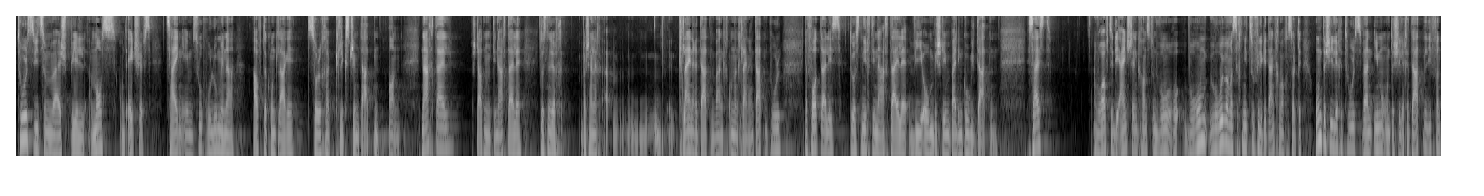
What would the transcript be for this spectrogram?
Tools wie zum Beispiel Moz und Ahrefs zeigen eben Suchvolumina auf der Grundlage solcher Clickstream-Daten an. Nachteil, starten wir mit den Nachteilen, du hast natürlich wahrscheinlich eine äh, kleinere Datenbank und einen kleineren Datenpool. Der Vorteil ist, du hast nicht die Nachteile wie oben beschrieben bei den Google-Daten. Das heißt, worauf du die einstellen kannst und wo, worum, worüber man sich nicht zu viele Gedanken machen sollte. Unterschiedliche Tools werden immer unterschiedliche Daten liefern,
